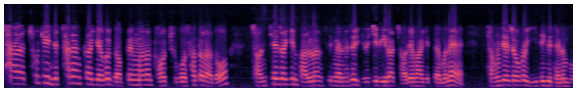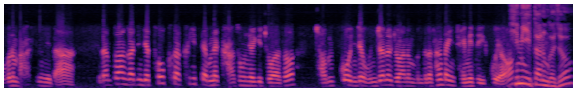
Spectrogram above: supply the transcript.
차 초기에 이제 차량 가격을 몇 백만 원 더 주고 사더라도 전체적인 밸런스 면에서 유지비가 저렴하기 때문에 경제적으로 이득이 되는 부분은 맞습니다. 그다음 또 한 가지 이제 토크가 크기 때문에 가속력이 좋아서 젊고 이제 운전을 좋아하는 분들은 상당히 재미도 있고요. 힘이 있다는 거죠?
